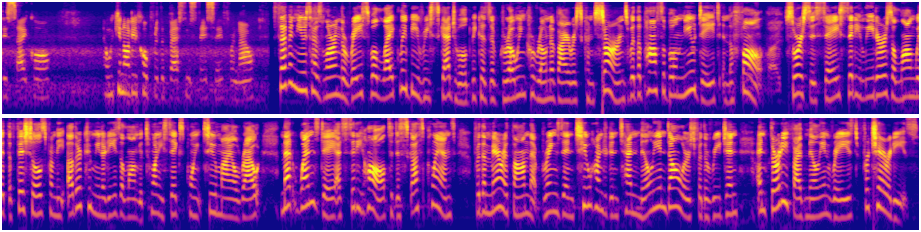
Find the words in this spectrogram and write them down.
this cycle and we can only hope for the best and stay safe for now. 7 News has learned the race will likely be rescheduled because of growing coronavirus concerns with a possible new date in the fall. Sources say city leaders, along with officials from the other communities along the 26.2 mile route, met Wednesday at City Hall to discuss plans for the marathon that brings in $210 million for the region and 35 million raised for charities.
